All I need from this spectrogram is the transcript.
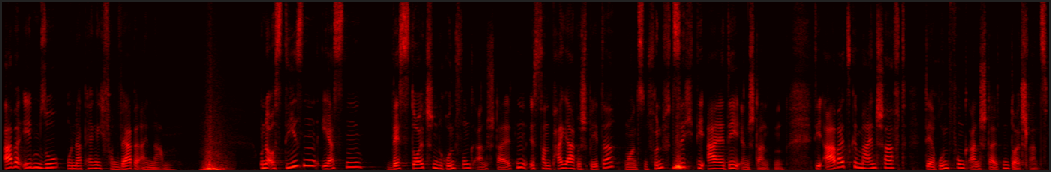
aber ebenso unabhängig von Werbeeinnahmen. Und aus diesen ersten westdeutschen Rundfunkanstalten ist dann ein paar Jahre später, 1950, die ARD entstanden. Die Arbeitsgemeinschaft der Rundfunkanstalten Deutschlands.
